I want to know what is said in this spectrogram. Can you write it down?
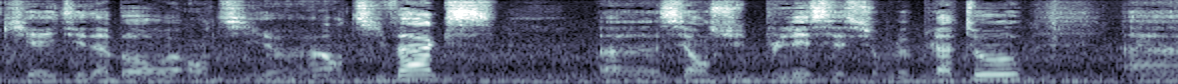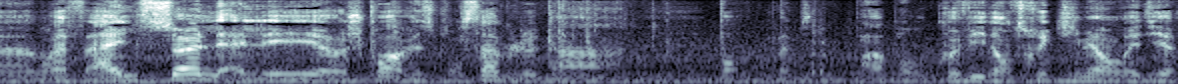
qui a été d'abord anti, euh, anti-vax, s'est ensuite blessée sur le plateau. bref, à elle seule, elle est, je crois, responsable d'un. Bon, par rapport au Covid, entre guillemets, on va dire.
